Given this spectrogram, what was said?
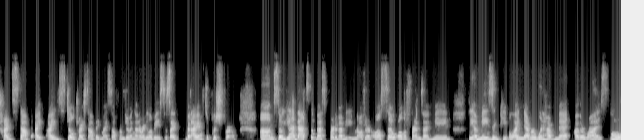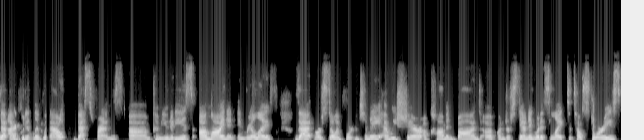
tried to stop. I, I still try stopping myself from doing on a regular basis. I, but I have to push through. Um, so yeah, that's the best part about being an author. And also all the friends I've made, the amazing people I never would have met otherwise oh, that right. I couldn't live without best friends, um, communities online and in real life that are so important to me. And we share a common bond of understanding what it's like to tell stories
